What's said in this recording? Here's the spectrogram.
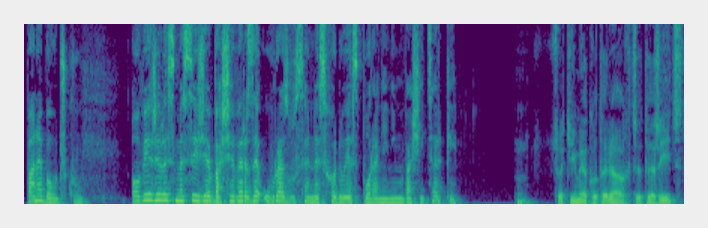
Pane Boučku, ověřili jsme si, že vaše verze úrazu se neschoduje s poraněním vaší dcerky. Co tím jako teda chcete říct?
